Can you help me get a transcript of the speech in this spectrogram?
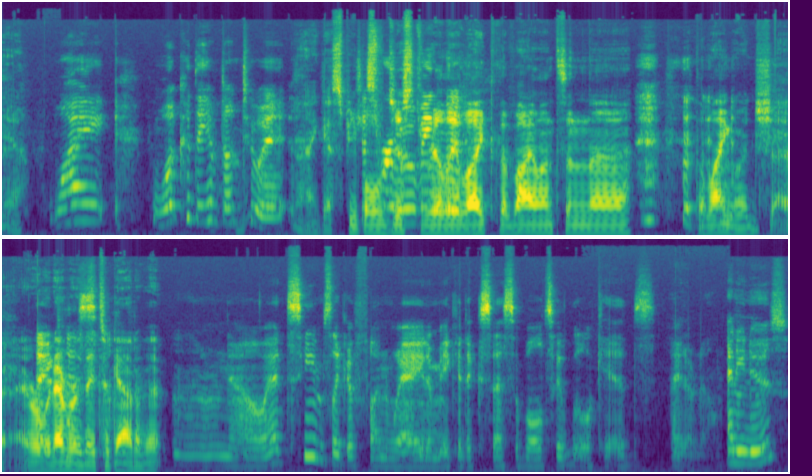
Yeah. Why? What could they have done to it? I guess people just, just really the... like the violence and the, the language uh, or whatever they took out of it. Oh, no. know. It seems like a fun way to make it accessible to little kids. I don't know. Any news?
